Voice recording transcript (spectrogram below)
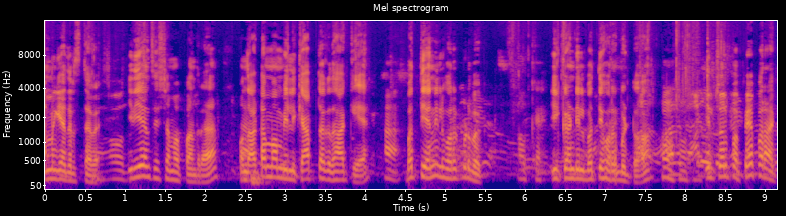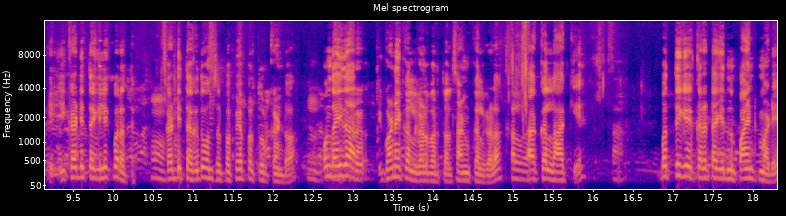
ನಮಗೆ ಹೆದರ್ಸ್ತವೆ. ಇದೇನ್ ಸಿಸ್ಟಮ್ ಅಪ್ಪ ಅಂದ್ರೆ ಒಂದು ಅಟಮ್ ಬಾಂಬ್ ಇಲ್ಲಿ ಕ್ಯಾಪ್ ತೆಗೆದು ಹಾಕಿ ಬತ್ತಿಯನ್ನು ಇಲ್ಲಿ ಹೊರಗೆ ಬಿಡ್ಬೇಕು. ಈ ಕಂಡಿ ಇಲ್ಲಿ ಬತ್ತಿ ಹೊರಗೆ ಬಿಟ್ಟು ಇಲ್ಲಿ ಸ್ವಲ್ಪ ಪೇಪರ್ ಹಾಕಿ ಈ ಕಡ್ಡಿ ತೆಗಿಲಿಕ್ ಬರುತ್ತೆ. ಕಡ್ಡಿ ತೆಗೆದು ಒಂದ್ ಸ್ವಲ್ಪ ಪೇಪರ್ ತುರ್ಕೊಂಡು ಒಂದ್ ಐದಾರು ಗೊಣೆ ಕಲ್ಗಳು ಬರ್ತವಲ್ಲ ಸಣ್ಣ ಕಲ್ಗಳು ಆ ಕಲ್ಲು ಹಾಕಿ. ಬತ್ತಿಗೆ ಕರೆಕ್ಟ್ ಆಗಿ ಇದನ್ನ ಪಾಯಿಂಟ್ ಮಾಡಿ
